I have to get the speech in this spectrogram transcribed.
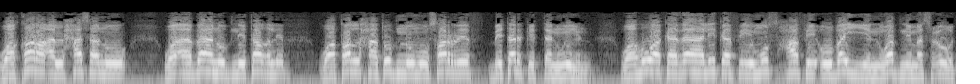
وقرأ الحسن وأبان بن تغلب وطلحة بن مصرف بترك التنوين وهو كذلك في مصحف أبي وابن مسعود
